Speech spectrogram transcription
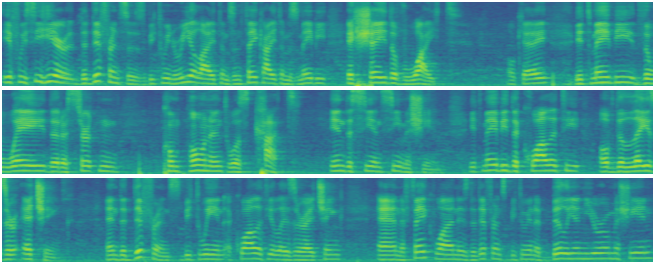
if we see here the differences between real items and fake items, maybe a shade of white, okay? It may be the way that a certain component was cut in the CNC machine. It may be the quality of the laser etching. And the difference between a quality laser etching and a fake one is the difference between a billion euro machine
